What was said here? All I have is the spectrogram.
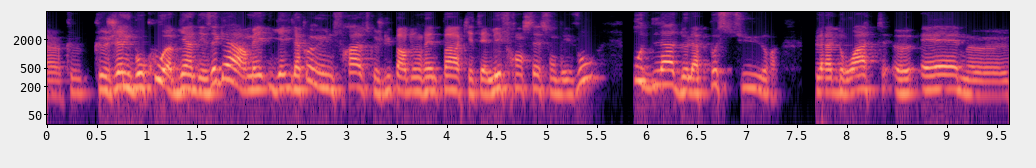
euh, que, j'aime beaucoup à bien des égards, mais il, a, quand même une phrase que je lui pardonnerai pas, qui était Les Français sont des veaux. Au-delà de la posture la droite euh, aime, euh,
